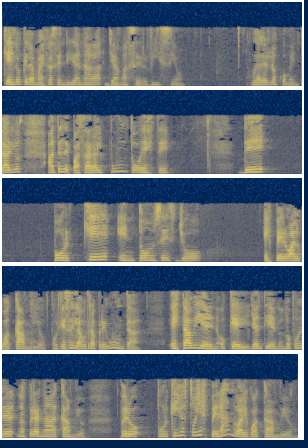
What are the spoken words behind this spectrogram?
que es lo que la maestra ascendida nada llama servicio. Voy a leer los comentarios. Antes de pasar al punto este de por qué entonces yo espero algo a cambio, porque esa es la otra pregunta. Está bien, ok, ya entiendo, no, poner, no esperar nada a cambio, pero ¿por qué yo estoy esperando algo a cambio?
